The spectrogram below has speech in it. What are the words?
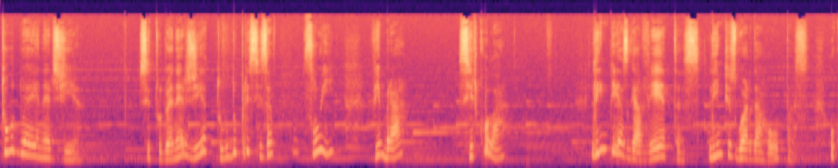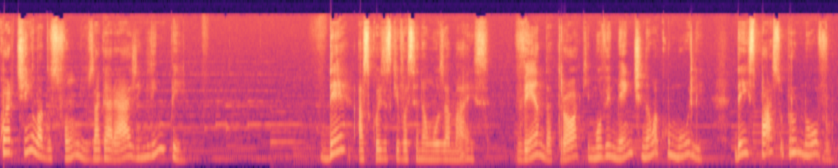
Tudo é energia. Se tudo é energia, tudo precisa fluir, vibrar, circular. Limpe as gavetas, limpe os guarda-roupas, o quartinho lá dos fundos, a garagem, limpe. Dê as coisas que você não usa mais. Venda, troque, movimente, não acumule. Dê espaço para o novo.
